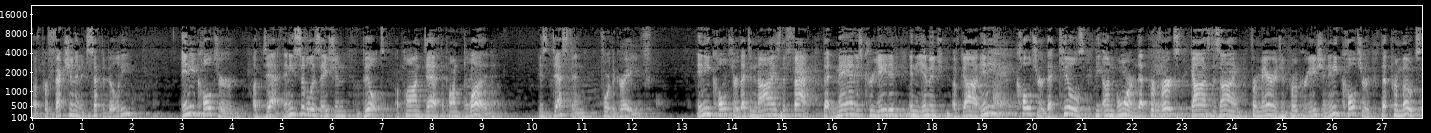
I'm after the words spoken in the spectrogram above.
of perfection and acceptability. Any culture of death, any civilization built upon death, upon blood, is destined for the grave. Any culture that denies the fact that man is created in the image of God, any culture that kills the unborn, that perverts God's design for marriage and procreation, any culture that promotes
